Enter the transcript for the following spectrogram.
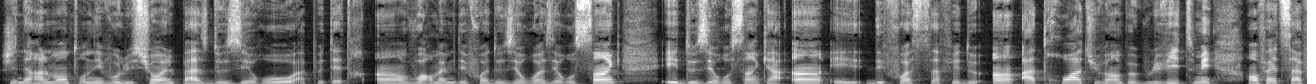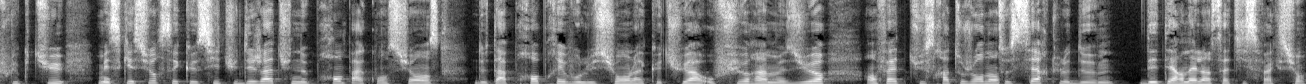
généralement ton évolution elle passe de 0 à peut-être 1, voire même des fois de 0 à 0,5 et de 0,5 à 1 et des fois ça fait de 1 à 3, tu vas un peu plus vite mais en fait ça fluctue. Mais ce qui est sûr c'est que si tu déjà tu ne prends pas conscience de ta propre évolution là que tu as au fur et à mesure, en fait tu seras toujours dans ce cercle de d'éternelle insatisfaction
